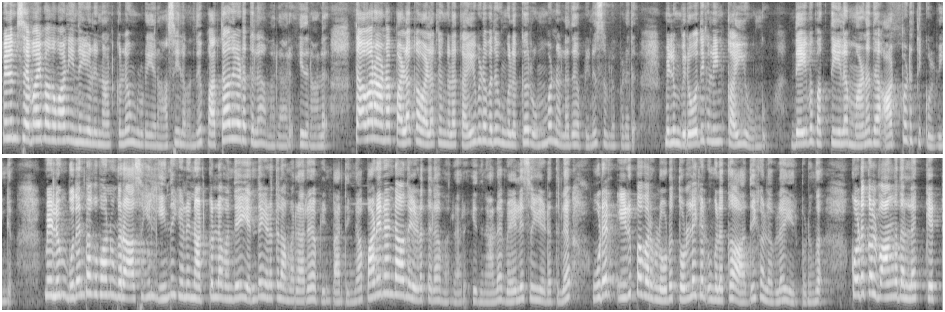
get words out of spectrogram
மேலும் செவ்வாய் பகவான் இந்த ஏழு நாட்களில் உங்களுடைய ராசியில் வந்து பத்தாவது இடத்துல அமர்றாரு. இதனால் தவறான பழக்க வழக்கங்களை கைவிடுவது உங்களுக்கு ரொம்ப நல்லது அப்படின்னு சொல்லப்படுது. மேலும் விரோதிகளின் கை ஓங்கும். தெய்வ பக்தியில் மனதை ஆட்படுத்திக் கொள்வீங்க. மேலும் புதன் பகவான் உங்கள் ராசியில் இந்த ஏழு நாட்களில் வந்து எந்த இடத்துல அமர்றாரு அப்படின்னு பார்த்தீங்கன்னா பன்னிரெண்டாவது இடத்துல அமர்றாரு. இதனால் வேலை செய்யும் இடத்துல உடன் இருப்பவர்களோட தொல்லைகள் உங்களுக்கு அதிக அளவில் ஏற்படுங்க. கொடுக்கல் வாங்குதலில் கெட்ட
